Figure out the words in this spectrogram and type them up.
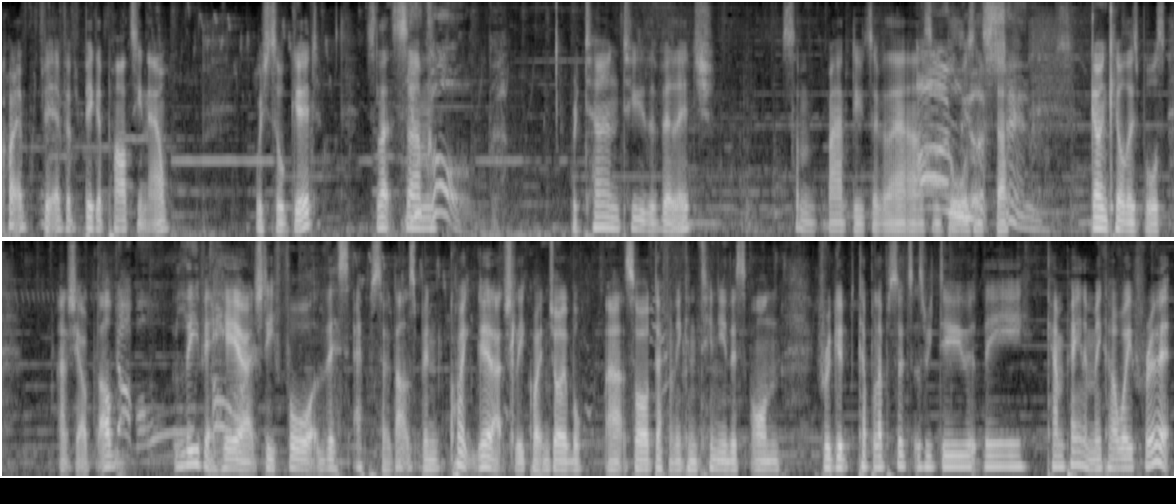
quite a bit of a bigger party now, which is all good. So let's um, return to the village. Some bad dudes over there, some balls and stuff. Go and kill those balls. Actually, I'll, I'll leave it here actually for this episode. That's been quite good, actually, quite enjoyable. Uh, so I'll definitely continue this on for a good couple episodes as we do the campaign and make our way through it.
